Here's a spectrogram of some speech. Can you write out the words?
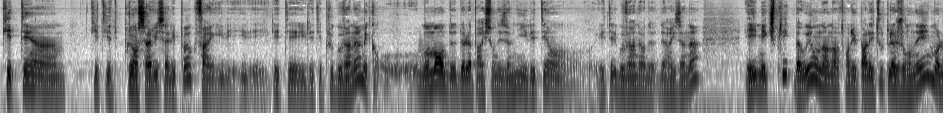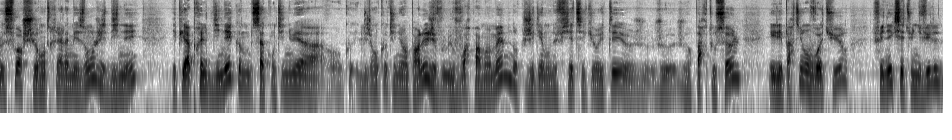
qui était un, qui était plus en service à l'époque. Enfin, il, il- était, il était plus gouverneur, mais quand- au moment de, l'apparition des ovnis, il était, en, était le gouverneur d'Arizona. Et il m'explique, bah oui, on en a entendu parler toute la journée. Moi, le soir, je suis rentré à la maison, j'ai dîné. Et puis après le dîner, comme ça continuait à, les gens continuaient à en parler, j'ai voulu voir par moi-même. Donc j'ai dit à mon officier de sécurité, euh, je, je, je repars tout seul. Et il est parti en voiture. Phoenix est une ville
